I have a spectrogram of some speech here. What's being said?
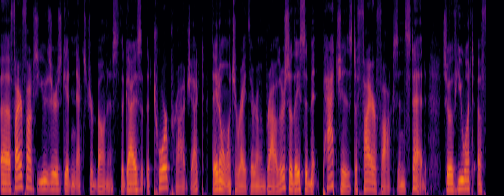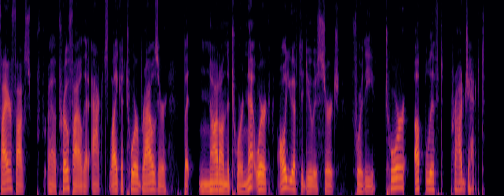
Uh, Firefox users get an extra bonus. The guys at the Tor project they don't want to write their own browser, so they submit patches to Firefox instead. So if you want a Firefox uh, profile that acts like a Tor browser but not on the Tor network, all you have to do is search for the Tor Uplift project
